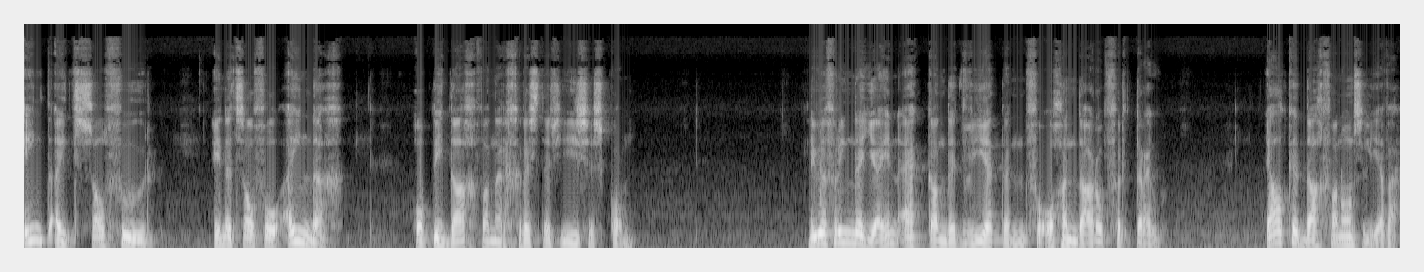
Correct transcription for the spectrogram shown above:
end uit sal voer en dit sal volëindig op die dag wanneer Christus Jesus kom." Liewe vriende, jy en ek kan dit weet en vanoggend daarop vertrou. Elke dag van ons lewe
